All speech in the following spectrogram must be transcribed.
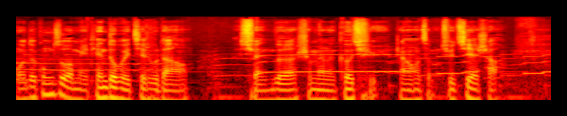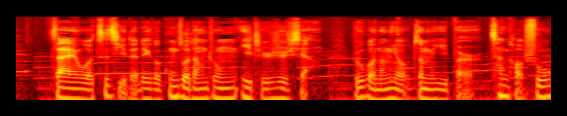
我的工作每天都会接触到选择什么样的歌曲，然后怎么去介绍。在我自己的这个工作当中，一直是想，如果能有这么一本参考书，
